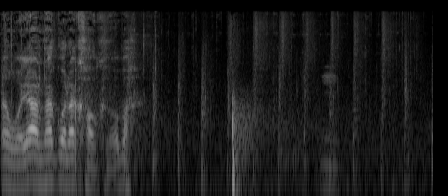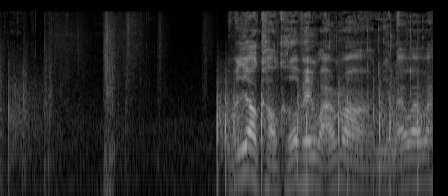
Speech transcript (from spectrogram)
那我让他过来考核吧。嗯，你不是要考壳陪玩吗？你来 YY。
